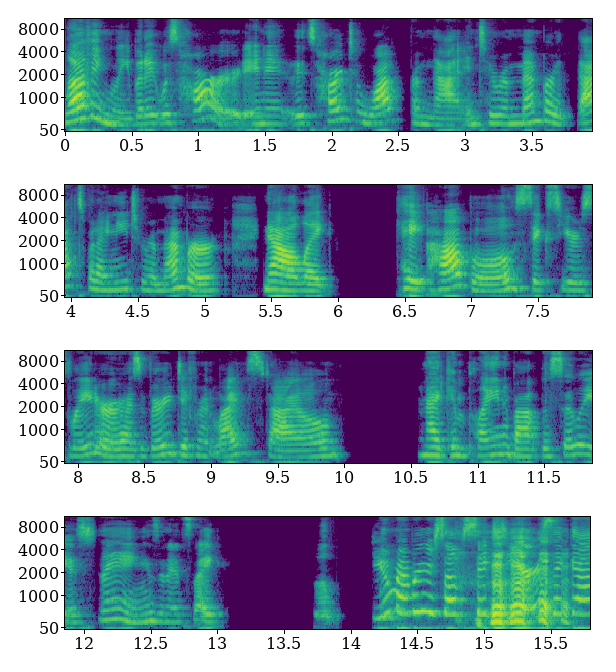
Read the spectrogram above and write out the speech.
lovingly, but it was hard. And it, it's hard to walk from that and to remember that's what I need to remember. Now, like Kate Hopple, six years later, has a very different lifestyle. And I complain about the silliest things. And it's like, well, do you remember yourself six years ago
